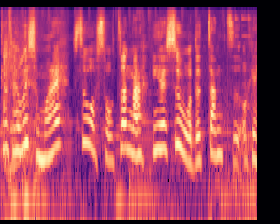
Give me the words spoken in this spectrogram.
刚才为什么嘞？是我手震吗？应该是我的站姿。OK。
